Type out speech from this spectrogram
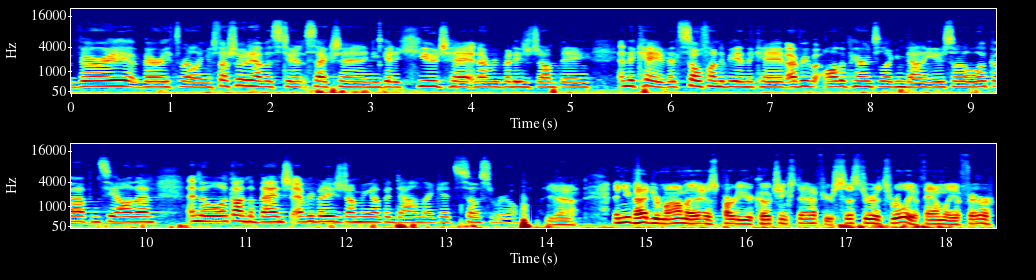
very, very thrilling, especially when you have a student section and you get a huge hit and everybody's jumping. And the cave, it's so fun to be in the cave. Every, all the parents are looking down at you, so to look up and see all of them, and to look on the bench, everybody's jumping up and down, like it's so surreal. Yeah, and you've had your mom as part of your coaching staff, your sister. It's really a family affair.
